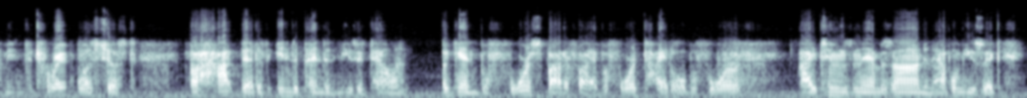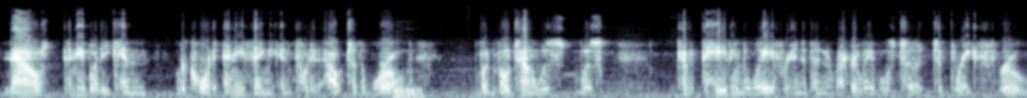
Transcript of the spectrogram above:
I mean, Detroit was just a hotbed of independent music talent again before Spotify, before Tidal, before iTunes and Amazon and Apple Music. Now anybody can record anything and put it out to the world. Mm-hmm. But Motown was was kind of paving the way for independent record labels to to break through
